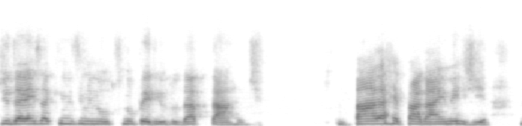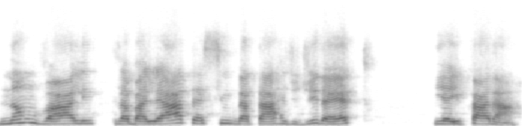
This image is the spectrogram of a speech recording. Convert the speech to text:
de 10 a 15 minutos no período da tarde para reparar a energia. Não vale trabalhar até 5 da tarde direto e aí parar.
